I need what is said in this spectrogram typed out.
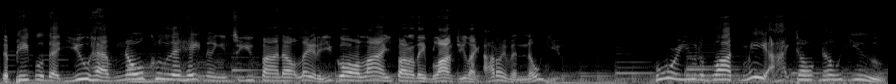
The people that you have no clue they're hating on you until you find out later. You go online, you find out they blocked you. Like, I don't even know you. Who are you to block me? I don't know you.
